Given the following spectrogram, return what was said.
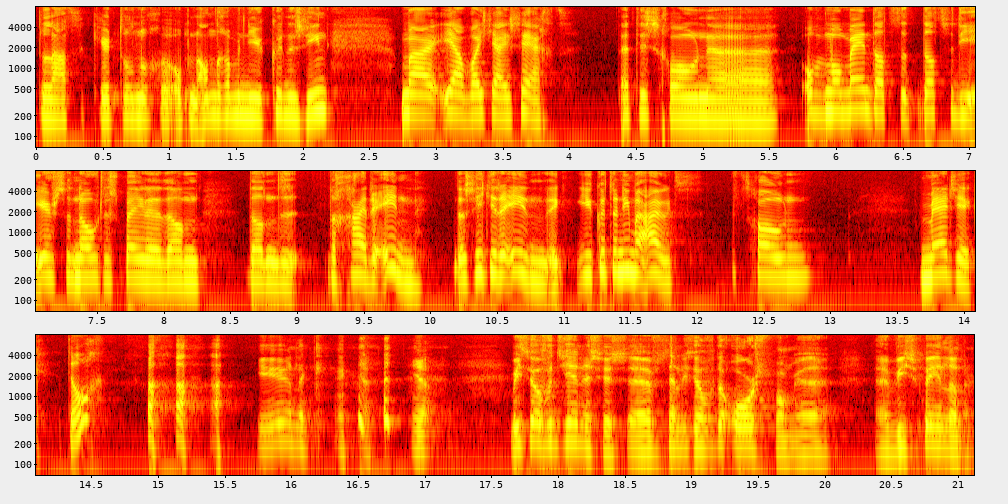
de laatste keer toch nog op een andere manier kunnen zien. Maar ja, wat jij zegt het is gewoon... Uh, op het moment dat ze, dat ze die eerste noten spelen... Dan, dan, dan ga je erin. Dan zit je erin. Je kunt er niet meer uit. Het is gewoon magic, toch? Heerlijk. ja. Iets over Genesis. Uh, vertel iets over de oorsprong. Uh, wie spelen er?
